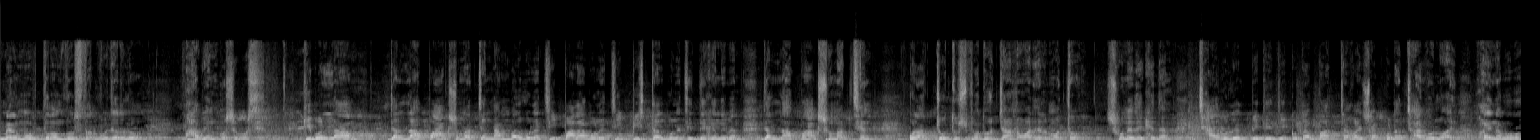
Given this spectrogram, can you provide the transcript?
মেরে মোহতরম দোস্তার বুজুর্গ ভাবেন বসে বসে। কি বললাম? জাল্লাহ পাক শোনাচ্ছেন, নাম্বার বলেছি পাড়া বলেছি পিস্টার বলেছি, দেখে নেবেন। জাল্লাহ পাক শোনাচ্ছেন, ওরা চতুষ্পদ জানোয়ারের মতো। শুনে রেখে দেন। ছাগলের পেটে যে কোটা বাচ্চা হয়, সব কোটা ছাগল হয়। হয় না বাবা?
